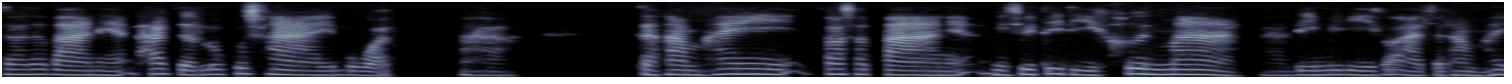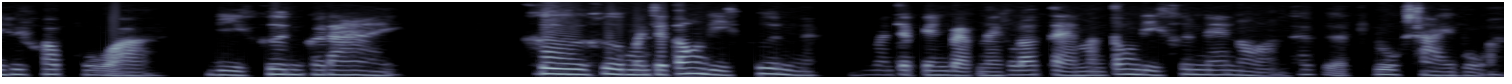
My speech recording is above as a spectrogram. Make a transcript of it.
เจ้าชะตาเนี่ย ถ้าเกิดลูกผู้ชายบวชนะคะ จะทำให้เจ้าชะตาเนี่ยมีชีวิตที่ดีขึ้นมากนะดีไม่ดีก็อาจจะทำให้ชีวิตครอบครัวดีขึ้นก็ได้ คือคือมันจะต้องดีขึ้นนะมันจะเป็นแบบไหนก็แล้วแต่มันต้องดีขึ้นแน่นอน ถ้าเกิดลูกชายบวช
